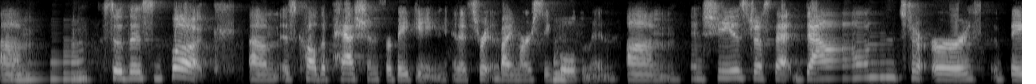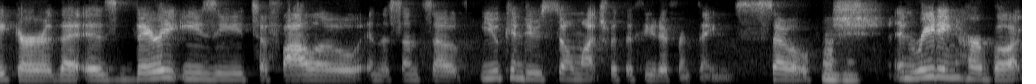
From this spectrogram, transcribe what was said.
um, mm-hmm. so this book um, is called The Passion for Baking, and it's written by Marcy mm. Goldman. Um, and she is just that down to earth baker that is very easy to follow in the sense of you can do so much with a few different things. So, mm-hmm. in reading her book,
